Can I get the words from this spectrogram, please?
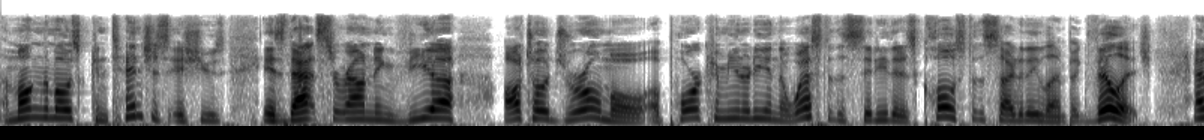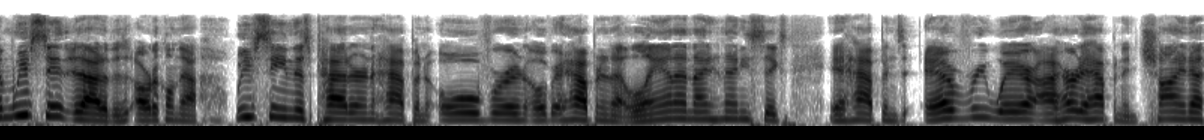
Among the most contentious issues is that surrounding Vila Autodromo, a poor community in the west of the city that is close to the site of the Olympic Village. And we've seen it out of this article now. We've seen this pattern happen over and over. It happened in Atlanta in 1996. It happens everywhere. I heard it happen in China.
